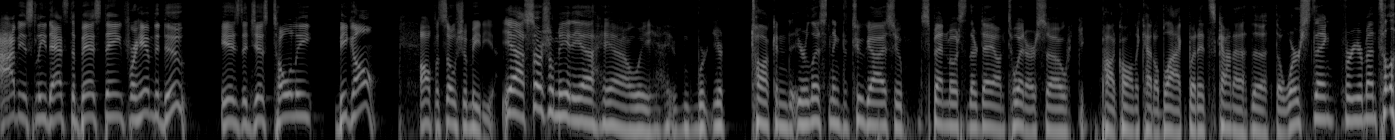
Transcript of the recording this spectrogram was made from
obviously that's the best thing for him to do is to just totally be gone off of social media. Yeah, social media. You know, we we're, you're talking, to, you're listening to two guys who spend most of their day on Twitter, so you pot calling the kettle black. But it's kind of the the worst thing for your mental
